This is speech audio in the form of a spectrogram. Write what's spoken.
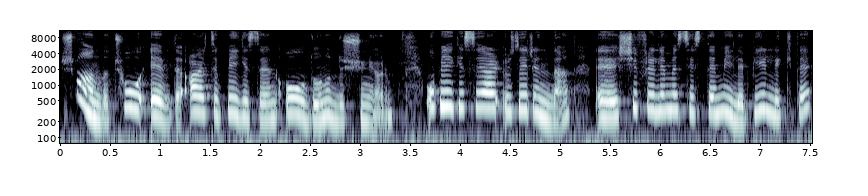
Şu anda çoğu evde artık bilgisayarın olduğunu düşünüyorum. O bilgisayar üzerinden e, şifreleme sistemiyle birlikte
